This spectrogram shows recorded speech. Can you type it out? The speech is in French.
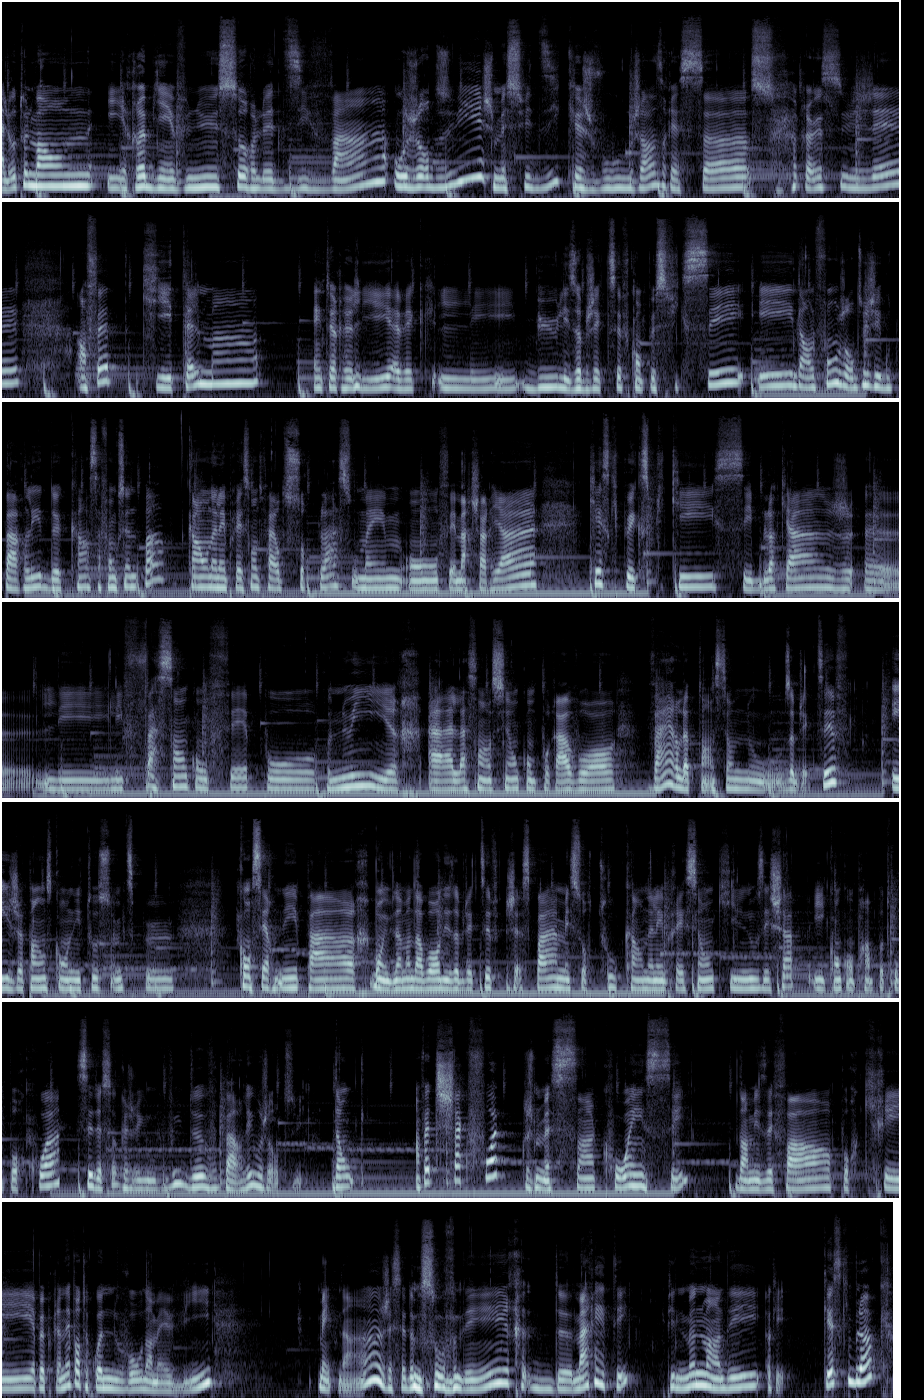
Allô tout le monde et re-bienvenue sur le divan. Aujourd'hui, je me suis dit que je vous jaserais ça sur un sujet, en fait, qui est tellement interrelié avec les buts, les objectifs qu'on peut se fixer. Et dans le fond, aujourd'hui, j'ai goût de parler de quand ça fonctionne pas, quand on a l'impression de faire du surplace ou même on fait marche arrière qu'est-ce qui peut expliquer ces blocages, euh, les, façons qu'on fait pour nuire à l'ascension qu'on pourrait avoir vers l'obtention de nos objectifs? Et je pense qu'on est tous un petit peu concernés par, bon, évidemment, d'avoir des objectifs, j'espère, mais surtout quand on a l'impression qu'ils nous échappent et qu'on comprend pas trop pourquoi. C'est de ça que j'ai envie de vous parler aujourd'hui. Donc, en fait, chaque fois que je me sens coincé dans mes efforts pour créer à peu près n'importe quoi de nouveau dans ma vie. Maintenant, j'essaie de me souvenir, de m'arrêter, puis de me demander, OK, qu'est-ce qui bloque?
